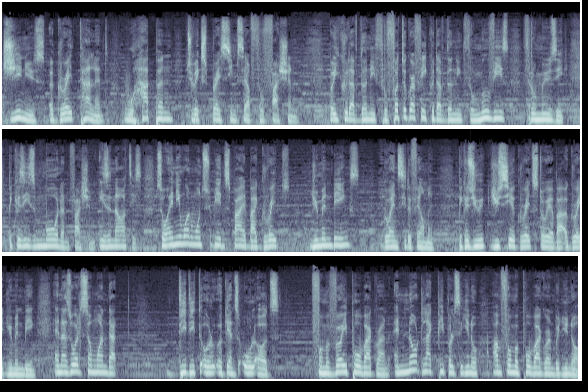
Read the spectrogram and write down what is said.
genius, a great talent who happened to express himself through fashion. But he could have done it through photography, he could have done it through movies, through music, because he's more than fashion. He's an artist. So anyone wants to be inspired by great human beings, go and see the film because you you see a great story about a great human being, and as well someone that did it all against all odds from a very poor background and not like people say you know i'm from a poor background but you know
